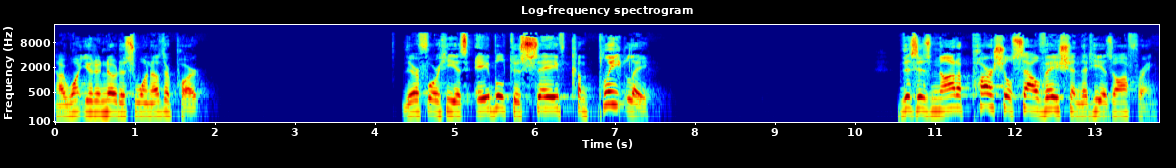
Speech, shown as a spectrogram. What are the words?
Now, I want you to notice one other part. Therefore, He is able to save completely this is not a partial salvation that he is offering.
